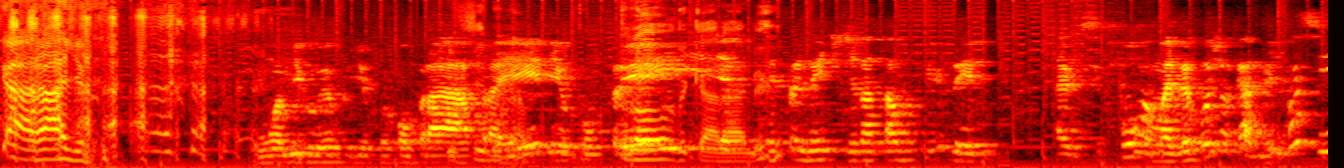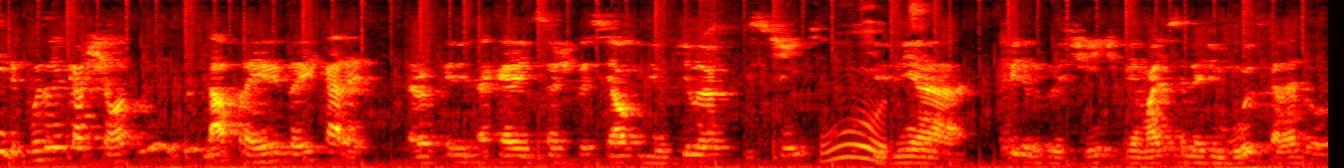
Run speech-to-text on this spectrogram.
Caralho. Um amigo meu pediu pra eu comprar Filho pra da- ele, eu comprei e caralho. ia ser presente de Natal do filho dele. Aí eu disse, porra, mas eu vou jogar mesmo assim, depois eu encaixoto e dá pra ele, daí, cara, era aquele, aquela edição especial que vinha o Killer Instinct, que vinha filho do Instinct, que vinha mais um CD de música, né, do,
